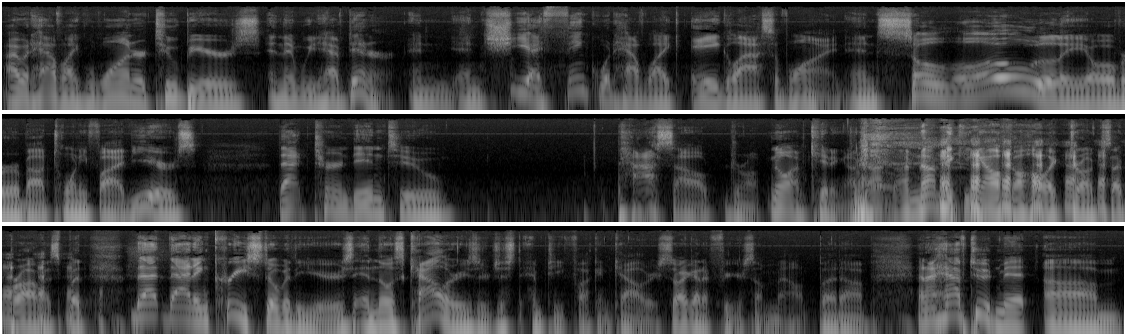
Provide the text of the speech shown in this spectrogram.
I would have like one or two beers and then we'd have dinner. And and she I think would have like a glass of wine. And slowly over about 25 years that turned into pass out drunk. No, I'm kidding. I'm not I'm not making alcoholic drunks, I promise. But that that increased over the years and those calories are just empty fucking calories. So I got to figure something out. But um and I have to admit um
